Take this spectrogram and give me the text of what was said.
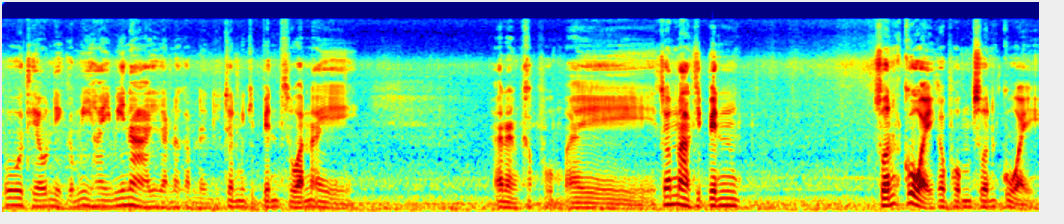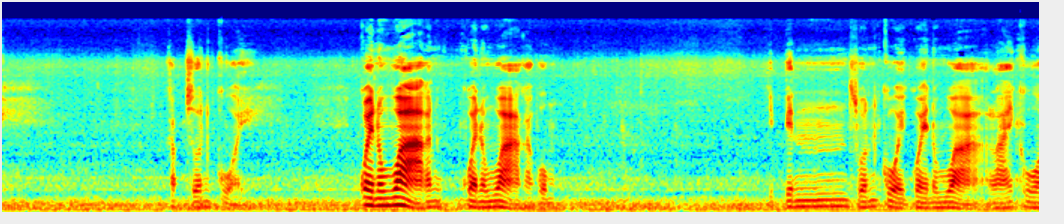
โอ้แถวนี้ก็มีไฮมีหน้าอยู่กันนะครับเดี๋ยวนี้จนมันจะเป็นสวนไอ้อันนั้นครับผมไอ้ส่วนมากที่เป็นสวนกล้วยครับผมสวนกล้วยครับสวนกล้วย กล้วยน้ำว้ากันกล้วยน้ำว้าครับผมที่เป็นสวนกล้วยกล้วยน้ำว้าหลายกลัว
